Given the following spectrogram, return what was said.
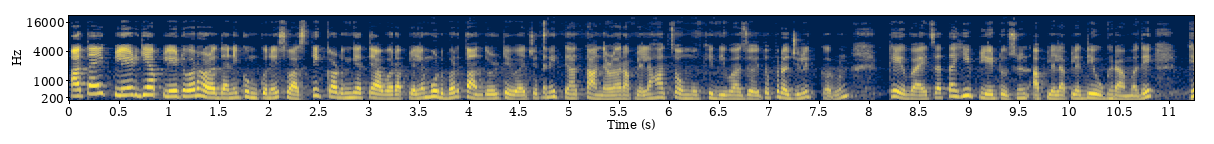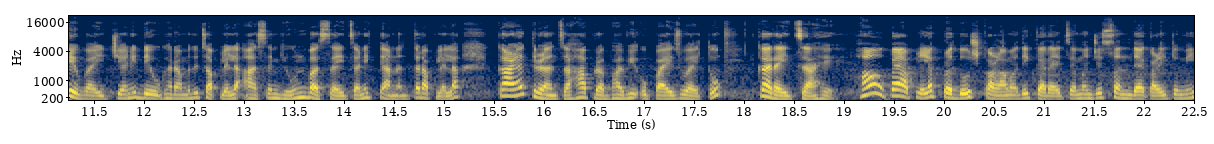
आता एक प्लेट घ्या प्लेटवर हळद आणि कुंकुने स्वास्तिक काढून घ्या. त्यावर आपल्याला मुठभर तांदूळ ठेवायचे आणि त्या तांदळावर आपल्याला हा चौमुखी दिवा जो आहे तो प्रज्वलित करून ठेवायचा. आता ही प्लेट उचलून आपल्याला आपल्या देवघरामध्ये ठेवायची आणि देवघरामध्येच आपल्याला आसन घेऊन बसायचं आणि त्यानंतर आपल्याला काळ्या तिळांचा हा प्रभावी उपाय जो आहे तो करायचा आहे. हा उपाय आपल्याला प्रदोष काळामध्ये करायचा आहे. म्हणजे संध्याकाळी तुम्ही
